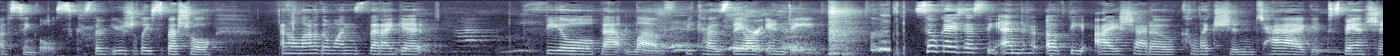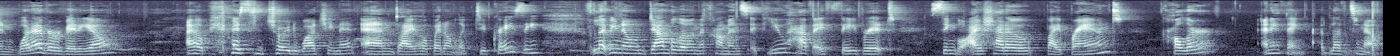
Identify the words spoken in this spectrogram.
of singles because they're usually special. And a lot of the ones that I get feel that love because they are indie. So, guys, that's the end of the eyeshadow collection tag expansion, whatever video. I hope you guys enjoyed watching it and I hope I don't look too crazy. Let me know down below in the comments if you have a favorite single eyeshadow by brand, color, anything. I'd love to know.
